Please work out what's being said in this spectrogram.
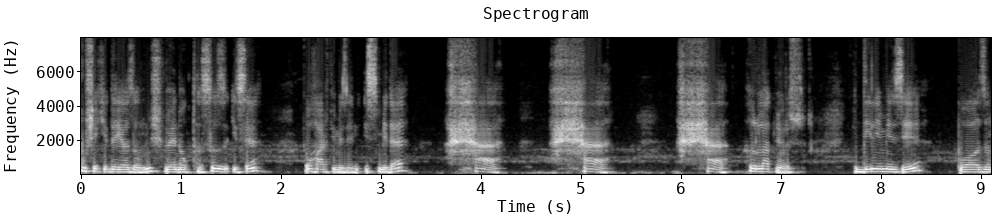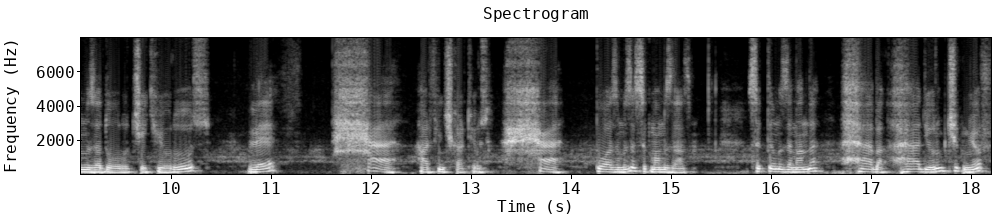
bu şekilde yazılmış ve noktasız ise bu harfimizin ismi de H. H. H. Hırlatmıyoruz. Dilimizi boğazımıza doğru çekiyoruz ve H harfini çıkartıyoruz. H. Boğazımızı sıkmamız lazım. Sıktığımız zaman da ha bak ha diyorum çıkmıyor.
